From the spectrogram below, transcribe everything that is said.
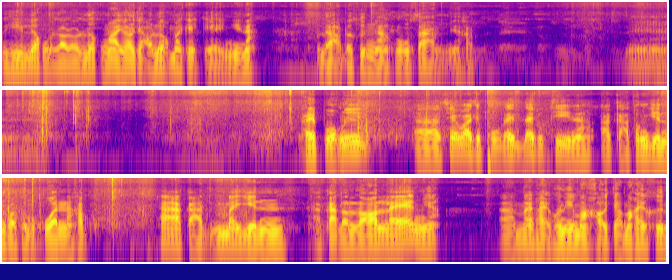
วิธีเลือกมันเราเราเลือกไม้เราจะเอาเลือกไม้แก่ๆอย่างนี้นะเวลาเอาไปขึ้นงานโครงสร้างเนี่ยครับไผ่ปลวกนี่ใช่ว่าจะปลูกได้ได้ทุกที่นะอากาศต้องเย็นพอสมควรนะครับ ถ้าอากาศไม่เย็นอากาศร้อนๆแรงเนี้ยไม้ไผ่พวกนี้มันเขาจะไม่ค่อยขึ้น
